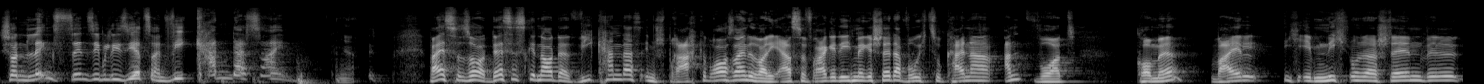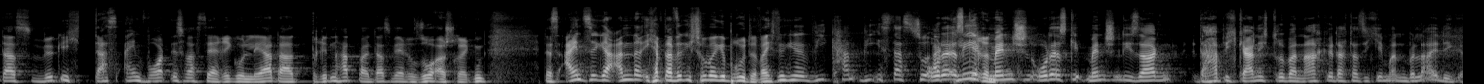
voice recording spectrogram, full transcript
schon längst sensibilisiert sein. Wie kann das sein? Weißt du, so, das ist genau das. Wie kann das im Sprachgebrauch sein? Das war die erste Frage, die ich mir gestellt habe, wo ich zu keiner Antwort komme, weil ich eben nicht unterstellen will, dass wirklich das ein Wort ist, was der regulär da drin hat, weil das wäre so erschreckend. Das einzige andere, ich habe da wirklich drüber gebrütet, weil ich denke, wie, kann, wie ist das zu Oder es gibt erklären? Menschen, oder es gibt Menschen, die sagen, da habe ich gar nicht drüber nachgedacht, dass ich jemanden beleidige.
